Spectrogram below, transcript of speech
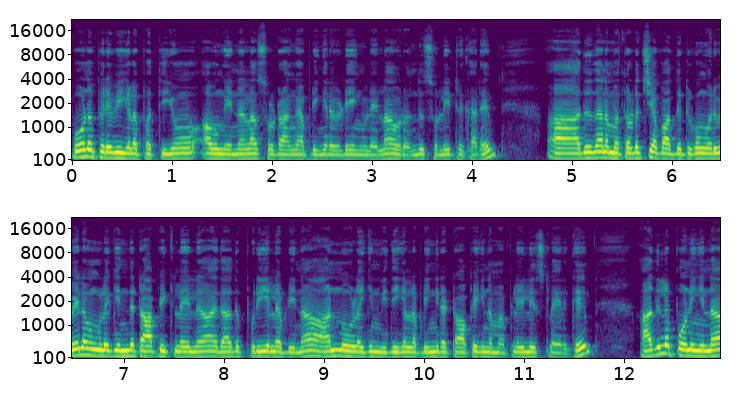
போன பிறவிகளை பற்றியும் அவங்க என்னெல்லாம் சொல்கிறாங்க அப்படிங்கிற விடயங்களெல்லாம் அவர் வந்து சொல்லிகிட்ருக்காரு இருக்காரு. அதுதான் நம்ம தொடர்ச்சியாக பார்த்துட்ருக்கோம் ஒருவேளை உங்களுக்கு இந்த டாப்பிக்கில் இல்லைனா ஏதாவது புரியலை அப்படின்னா ஆன்ம உலகின் விதிகள் அப்படிங்கிற டாபிக் நம்ம பிளேலிஸ்ட்டில் இருக்குது அதில் போனீங்கன்னா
